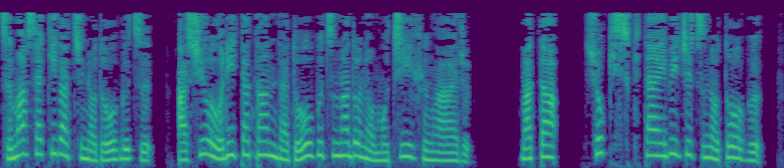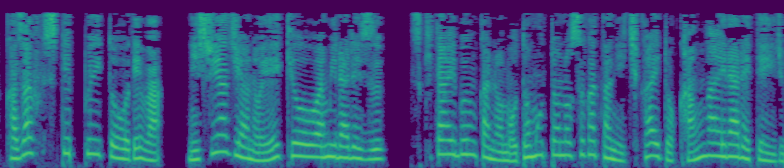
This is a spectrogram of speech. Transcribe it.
つま先立ちの動物、足を折りたたんだ動物などのモチーフがある。また、初期スキタイ美術の頭部、カザフステップイ島では、西アジアの影響は見られず、スキタイ文化の元々の姿に近いと考えられている。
